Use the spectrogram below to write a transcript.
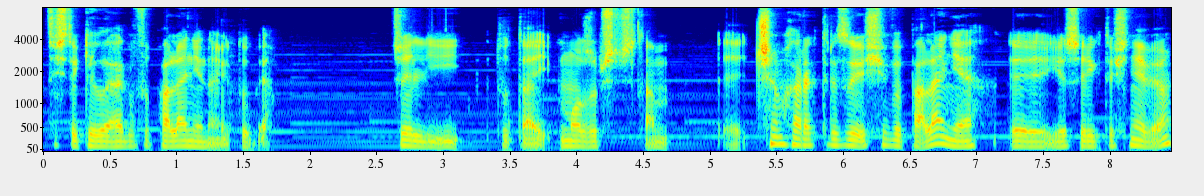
coś takiego jak wypalenie na YouTubie. Czyli tutaj może przeczytam, y, czym charakteryzuje się wypalenie, y, jeżeli ktoś nie wie.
